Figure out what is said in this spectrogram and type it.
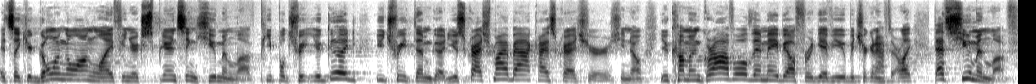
It's like you're going along life and you're experiencing human love. People treat you good, you treat them good. You scratch my back, I scratch yours. You know, you come and grovel, then maybe I'll forgive you, but you're gonna have to like that's human love.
